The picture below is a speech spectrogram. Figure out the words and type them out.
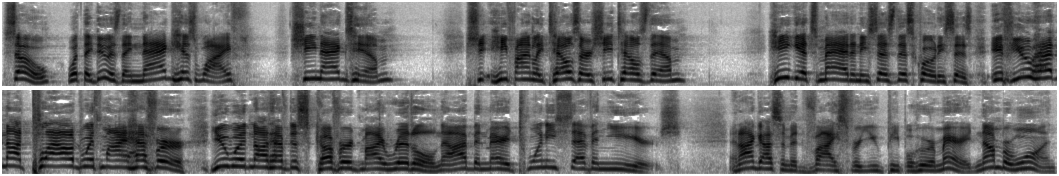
So, what they do is they nag his wife she nags him. She, he finally tells her, she tells them. He gets mad and he says this quote He says, If you had not plowed with my heifer, you would not have discovered my riddle. Now, I've been married 27 years. And I got some advice for you people who are married. Number one,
